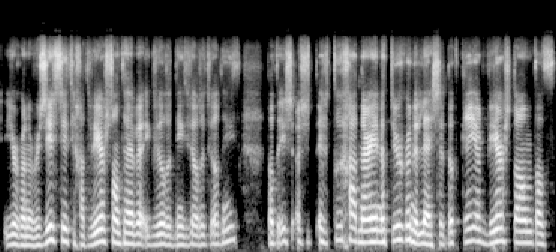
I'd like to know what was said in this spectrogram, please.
You're gonna resist it. Je gaat weerstand hebben. Ik wil dit niet, wil dit, wil niet. Dat is, als je teruggaat naar je natuurkunde lessen. Dat creëert weerstand. Dat,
